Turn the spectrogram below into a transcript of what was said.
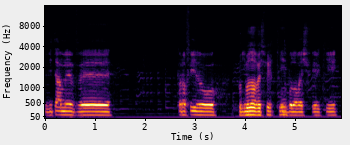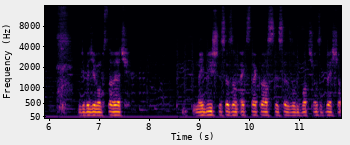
Witamy w profilu Futbolowe świerki. futbolowej świrki, gdzie będziemy obstawiać najbliższy sezon Ekstraklasy, sezon 2025-26.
